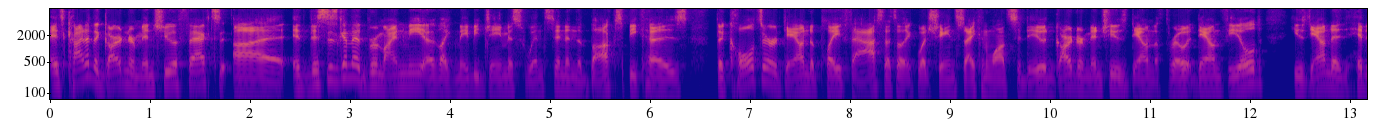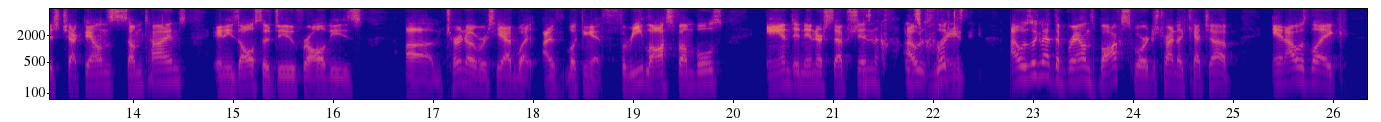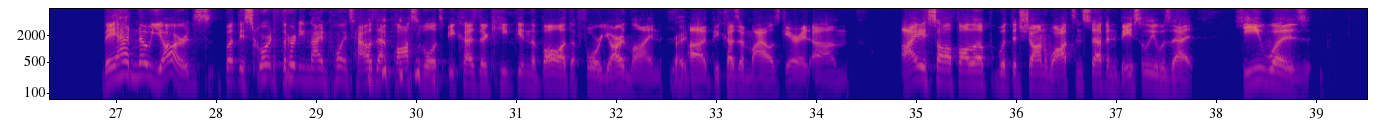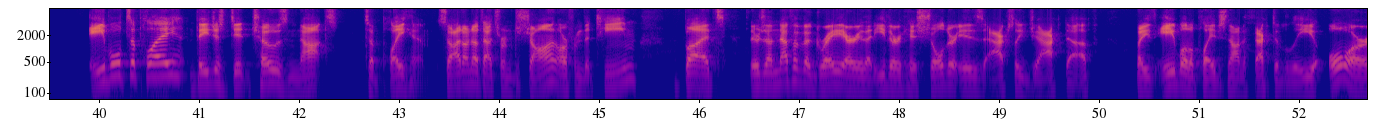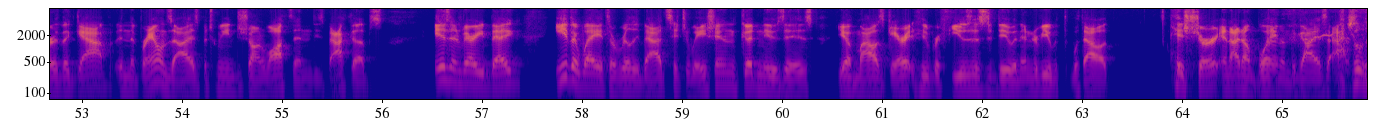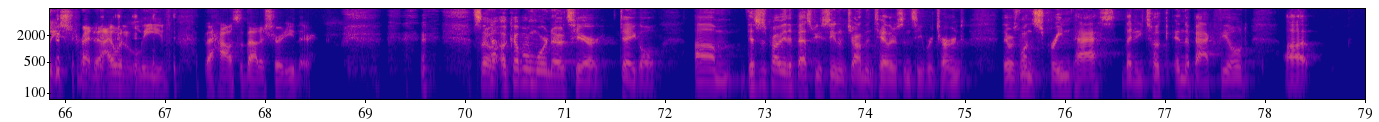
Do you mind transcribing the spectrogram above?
it's kind of the Gardner Minshew effect. Uh, it, this is going to remind me of like maybe Jameis Winston and the Bucs because the Colts are down to play fast. That's like what Shane Steichen wants to do, and Gardner Minshew is down to throw it downfield. He's down to hit his checkdowns sometimes, and he's also due for all these um, turnovers. He had what I'm looking at three lost fumbles and an interception. It's, it's I was crazy. Look, I was looking at the Browns box score, just trying to catch up, and I was like they had no yards, but they scored 39 points. How is that possible? it's because they keep getting the ball at the four yard line right. uh, because of Myles Garrett. Um, I saw a follow up with the Deshaun Watson stuff, and basically was that he was able to play. They just did chose not to play him. So I don't know if that's from Deshaun or from the team, but there's enough of a gray area that either his shoulder is actually jacked up, but he's able to play just not effectively, or the gap in the Browns' eyes between Deshaun Watson and these backups isn't very big. Either way, it's a really bad situation. Good news is you have Myles Garrett who refuses to do an interview with, without his shirt, and I don't blame him. The guy is absolutely shredded. I wouldn't leave the house without a shirt either. so a couple more notes here, Daigle. Um, this is probably the best we've seen of Jonathan Taylor since he returned. There was one screen pass that he took in the backfield, uh,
